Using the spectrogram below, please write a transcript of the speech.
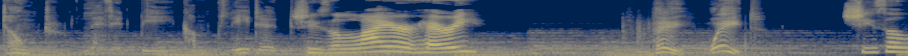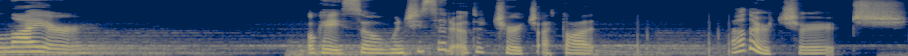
Don't let it be completed. She's a liar, Harry. Hey, wait! She's a liar. Okay, so when she said other church, I thought other church.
